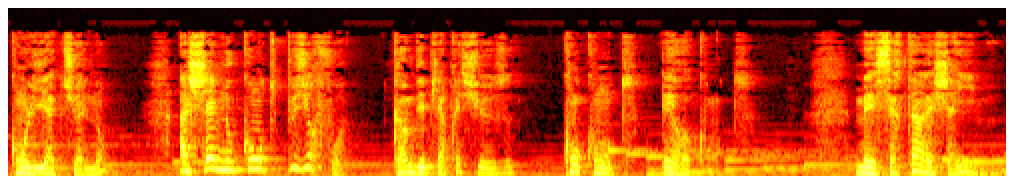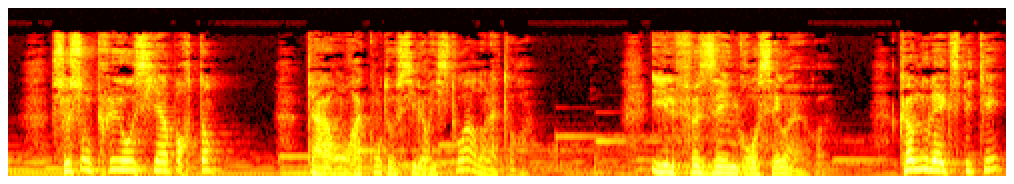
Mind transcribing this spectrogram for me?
qu'on lit actuellement, Hachem nous compte plusieurs fois, comme des pierres précieuses, qu'on compte et recompte. Mais certains Réchaïm se sont crus aussi importants, car on raconte aussi leur histoire dans la Torah. Ils faisaient une grosse erreur, comme nous l'a expliqué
